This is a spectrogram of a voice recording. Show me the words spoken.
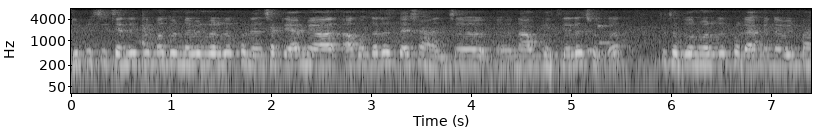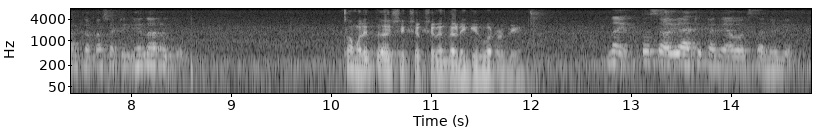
डी पी सीच्या निधीमधून नवीन वर्ग खोल्यांसाठी आम्ही अगोदरच त्या शाळांचं नाव घेतलेलंच होतं. तिथं दोन वर्ग खोल्या आम्ही नवीन बांधकामासाठी घेणार होतो. शिक्षक श्रेणी नाही तसं या ठिकाणी अवस्था नाही आहे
